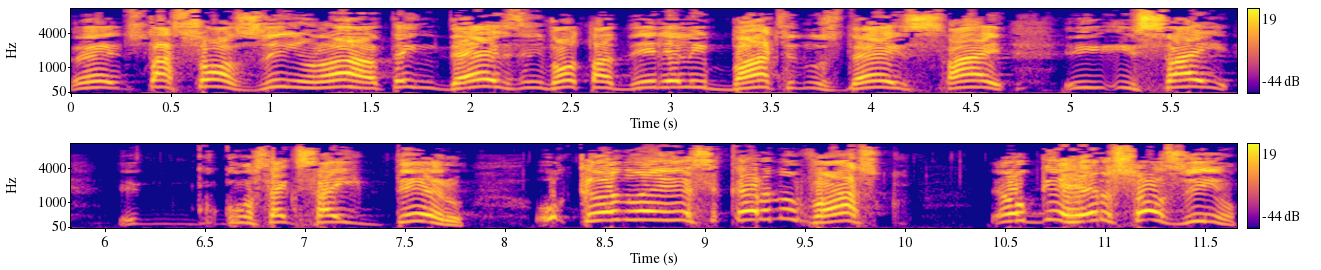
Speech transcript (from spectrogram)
é, está sozinho lá, tem 10 em volta dele, ele bate nos 10, sai e, e sai consegue sair inteiro. O Cano é esse cara no Vasco. É o guerreiro sozinho.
